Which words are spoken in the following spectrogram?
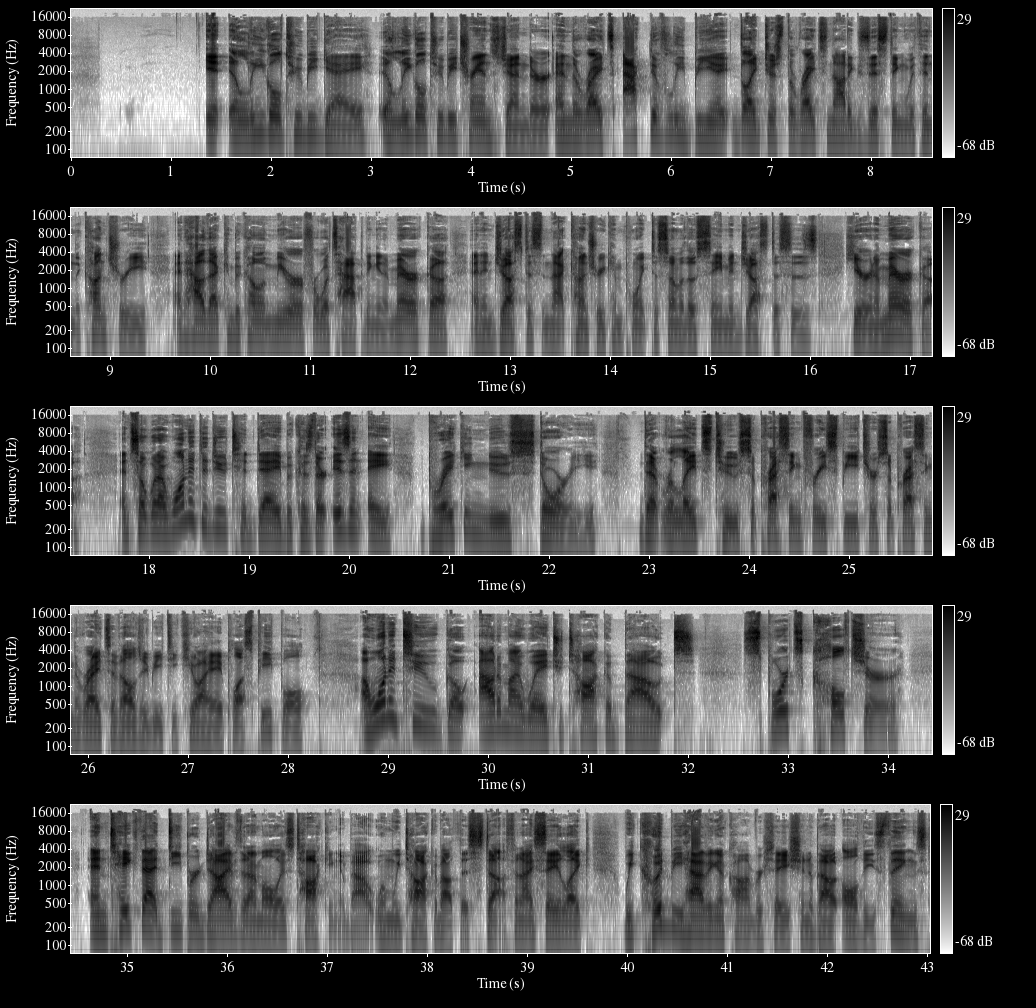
it illegal to be gay, illegal to be transgender, and the rights actively being like just the rights not existing within the country, and how that can become a mirror for what's happening in America, and injustice in that country can point to some of those same injustices here in America. And so, what I wanted to do today, because there isn't a breaking news story that relates to suppressing free speech or suppressing the rights of LGBTQIA plus people, I wanted to go out of my way to talk about sports culture and take that deeper dive that I'm always talking about when we talk about this stuff. And I say, like, we could be having a conversation about all these things,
